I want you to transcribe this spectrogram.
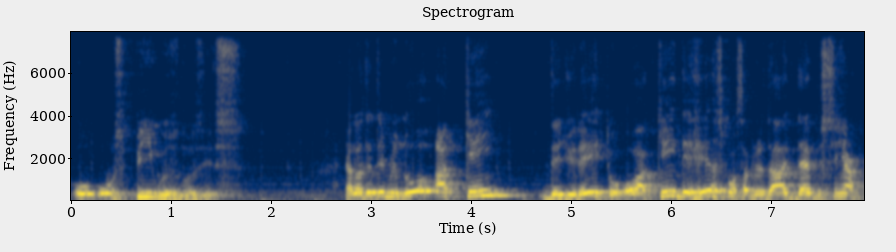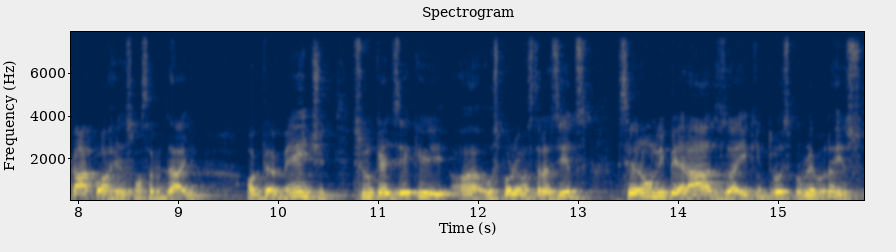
o, os pingos nos is. Ela determinou a quem de direito ou a quem de responsabilidade deve sim arcar com a responsabilidade Obviamente, isso não quer dizer que uh, os problemas trazidos serão liberados aí quem trouxe problema, não é isso.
